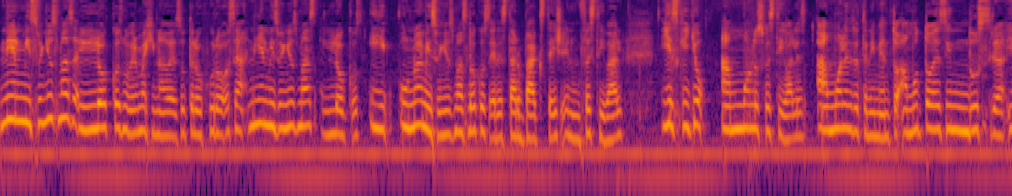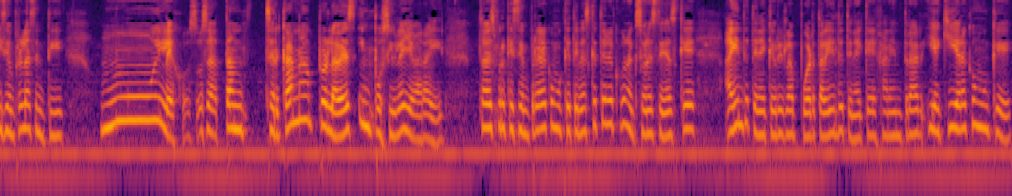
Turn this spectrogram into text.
ni en mis sueños más locos me hubiera imaginado eso, te lo juro. O sea, ni en mis sueños más locos. Y uno de mis sueños más locos era estar backstage en un festival. Y es que yo amo los festivales, amo el entretenimiento, amo toda esa industria y siempre la sentí muy lejos, o sea, tan cercana, pero a la vez imposible llegar ahí. ¿Sabes? Porque siempre era como que tienes que tener conexiones, tenías que, alguien te tenía que abrir la puerta, alguien te tenía que dejar entrar. Y aquí era como que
